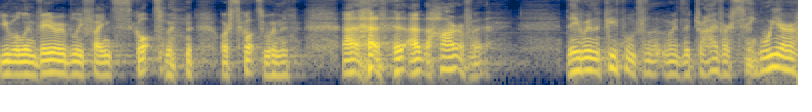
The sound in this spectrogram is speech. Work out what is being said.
you will invariably find Scotsmen or Scotswomen at, the heart of it. They were the people that were the drivers saying, We are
